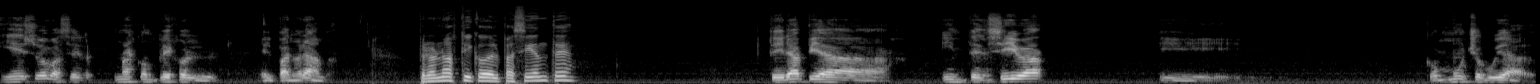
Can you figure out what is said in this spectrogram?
y eso va a ser más complejo el, panorama. ¿Pronóstico del paciente? Terapia intensiva y con mucho cuidado.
